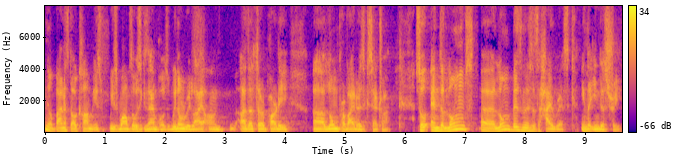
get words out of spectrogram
you know, Binance.com is is one of those examples. We don't rely on other third-party uh, loan providers, etc. So and the loans uh, loan business is high risk in the industry.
